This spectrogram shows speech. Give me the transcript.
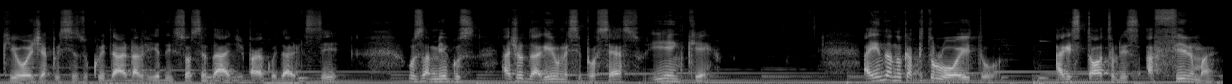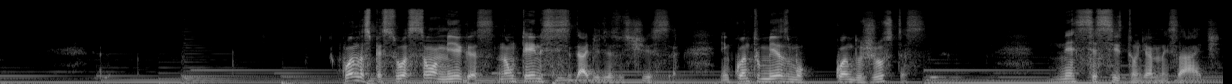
que hoje é preciso cuidar da vida em sociedade para cuidar de si? Os amigos ajudariam nesse processo e em que? Ainda no capítulo 8, Aristóteles afirma Quando as pessoas são amigas, não tem necessidade de justiça, enquanto mesmo quando justas, necessitam de amizade.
